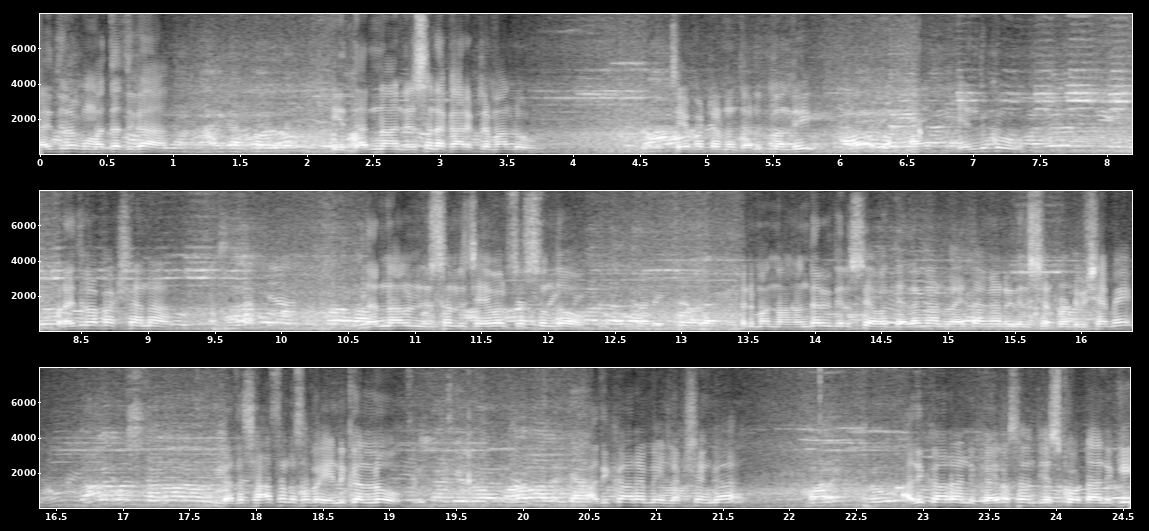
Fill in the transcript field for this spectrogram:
రైతులకు మద్దతుగా ఈ ధర్నా నిరసన కార్యక్రమాలు చేపట్టడం జరుగుతుంది. ఎందుకు రైతుల పక్షాన ధర్నాలు నిరసనలు చేయవలసి వస్తుందో మన అందరికీ తెలుసు తెలంగాణ రైతాంగానికి తెలిసినటువంటి విషయమే. గత శాసనసభ ఎన్నికల్లో అధికారమే లక్ష్యంగా అధికారాన్ని కైవసం చేసుకోవటానికి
